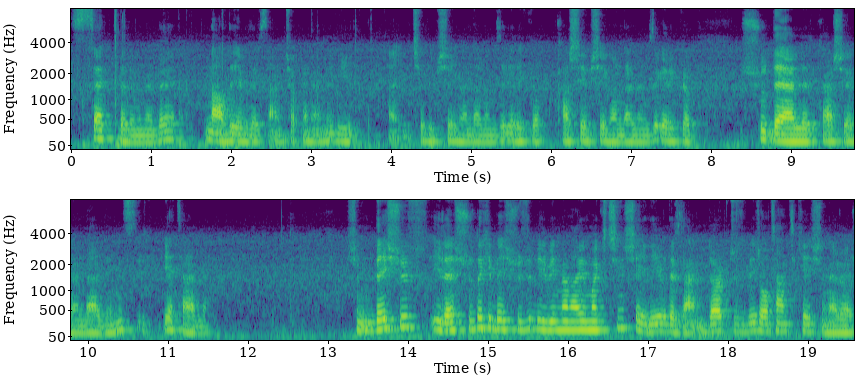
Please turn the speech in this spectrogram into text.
Set bölümüne de null diyebiliriz. Yani çok önemli değil. Yani içeri bir şey göndermemize gerek yok. Karşıya bir şey göndermemize gerek yok. Şu değerleri karşıya gönderdiğimiz yeterli. Şimdi 500 ile şuradaki 500'ü birbirinden ayırmak için şey diyebiliriz. Yani 401 authentication error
